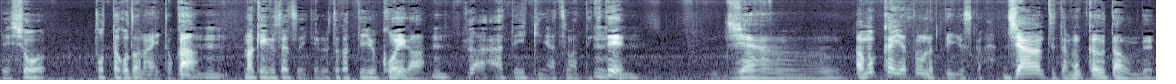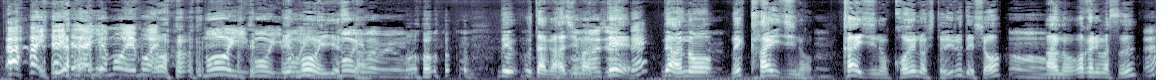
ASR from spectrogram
で賞取ったことないとか、うんうん。負け癖ついてるとかっていう声がうん。ふわーって一気に集まってきて、うんじゃーんあもう一回やってもらっていいですか？じゃーんって言ったらもう一回歌うんで。あ、いやいやいや、もうええ、もうええ。もういい、もういい、えもういいですか？もういい、もういい。もういい。で歌が始まってであの、うん。ねカイジの、うん。カイジの声の人いるでしょ、うん。あ、のわかります？え？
